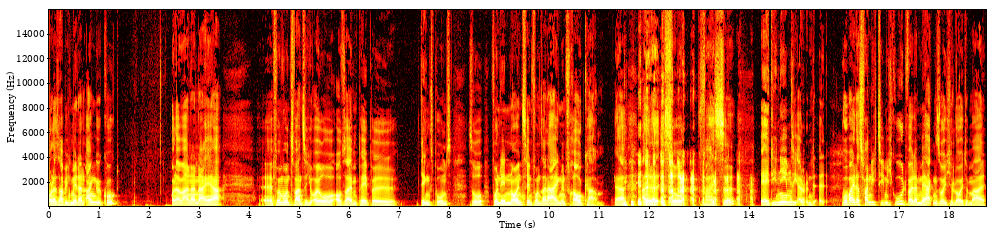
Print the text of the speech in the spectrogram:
und das habe ich mir dann angeguckt und da waren dann nachher äh, 25 Euro auf seinem PayPal-Dingsbums, so, von denen 19 von seiner eigenen Frau kamen. Ja, also das ist so, weißt du, ey, die nehmen sich, äh, wobei das fand ich ziemlich gut, weil dann merken solche Leute mal,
